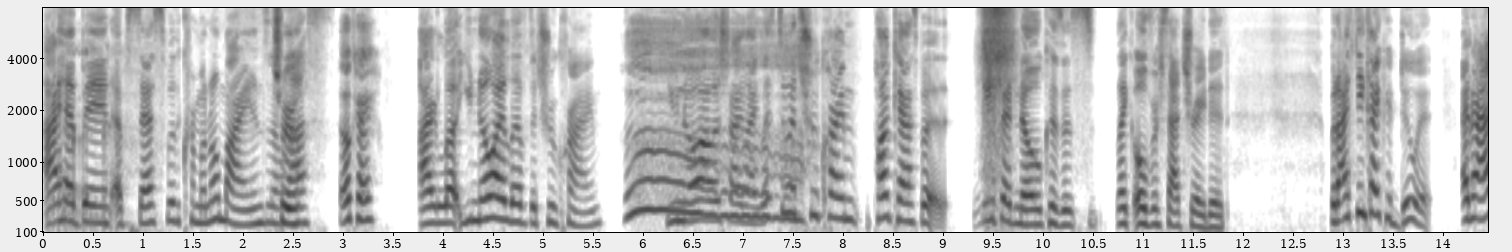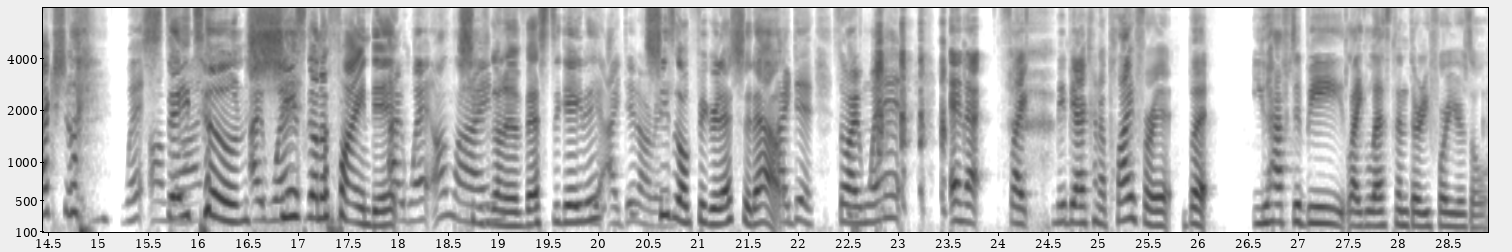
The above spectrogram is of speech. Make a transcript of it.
I have been obsessed with criminal minds in the True. last. okay. I love you know I love the true crime. You You know I was trying like let's do a true crime podcast, but we said no because it's like oversaturated. But I think I could do it, and I actually went. Stay online. tuned. I She's went- gonna find it. I went online. She's gonna investigate it. Yeah, I did already. She's gonna figure that shit out. I did. So I went, and it's like maybe I can apply for it, but you have to be like less than 34 years old.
